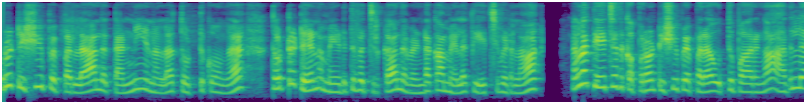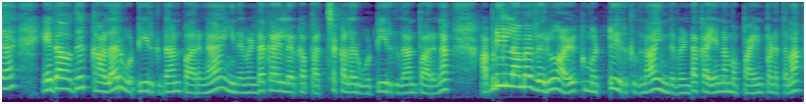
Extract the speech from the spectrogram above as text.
ஒரு டிஷ்யூ பேப்பரில் அந்த தண்ணியை நல்லா தொட்டுக்கோங்க. தொட்டுட்டு நம்ம எடுத்து வச்சுருக்க அந்த வெண்டைக்காய் மேலே தேய்ச்சி விடலாம். நல்லா தேய்ச்சதுக்கப்புறம் டிஷ்யூ பேப்பரை உத்து பாருங்கள் அதில் ஏதாவது கலர் ஒட்டி இருக்குதான்னு பாருங்கள் இந்த வெண்டைக்காயில் இருக்க பச்சை கலர் ஒட்டி இருக்குதான்னு பாருங்கள் அப்படி இல்லாமல் வெறும் அழுக்கு மட்டும் இருக்குதுன்னா இந்த வெண்டைக்காயை நம்ம பயன்படுத்தலாம்.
